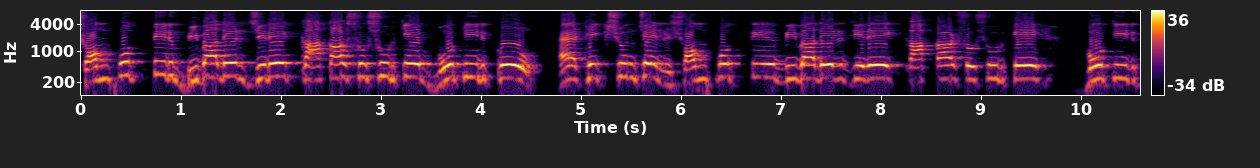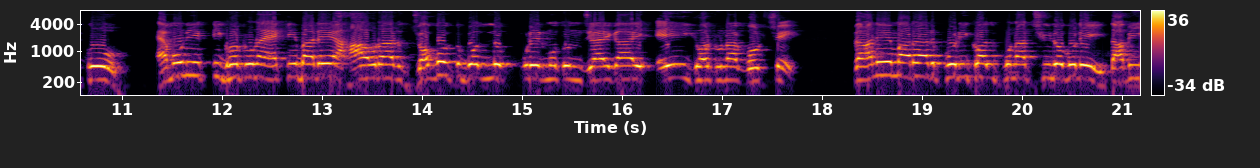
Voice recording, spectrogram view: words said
সম্পত্তির বিবাদের জেরে কাকা শ্বশুরকে বটির কোপ। হ্যাঁ ঠিক শুনছেন, সম্পত্তির বিবাদের জেরে কাকা শ্বশুরকে বটির কোপ। এমনই একটি ঘটনা একেবারে হাওড়ার জগৎ বল্লভপুরের মতন জায়গায় এই ঘটনা ঘটছে। প্রাণে মারার পরিকল্পনা ছিল বলেই দাবি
